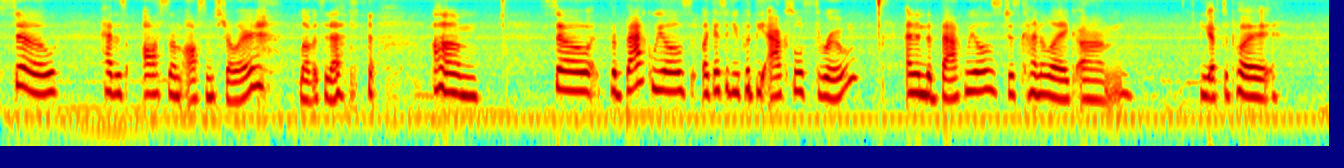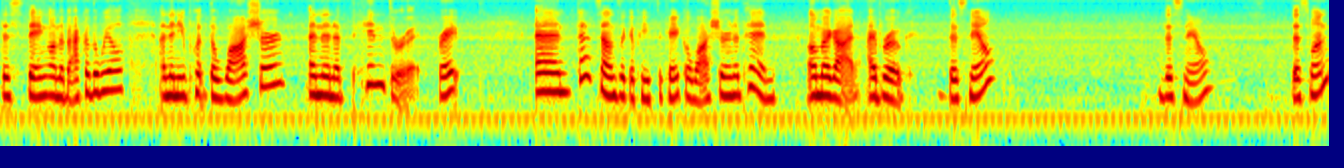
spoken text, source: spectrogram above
so have this awesome, awesome stroller. Love it to death. um, so the back wheels, like I said, you put the axle through and then the back wheels just kind of like, um, you have to put this thing on the back of the wheel and then you put the washer and then a pin through it, right? And that sounds like a piece of cake, a washer and a pin. Oh my god, I broke this nail, this nail, this one,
